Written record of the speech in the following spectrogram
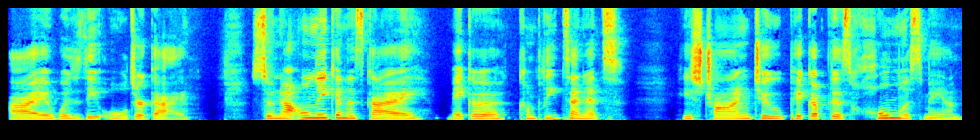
I was the older guy. So not only can this guy make a complete sentence, he's trying to pick up this homeless man.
